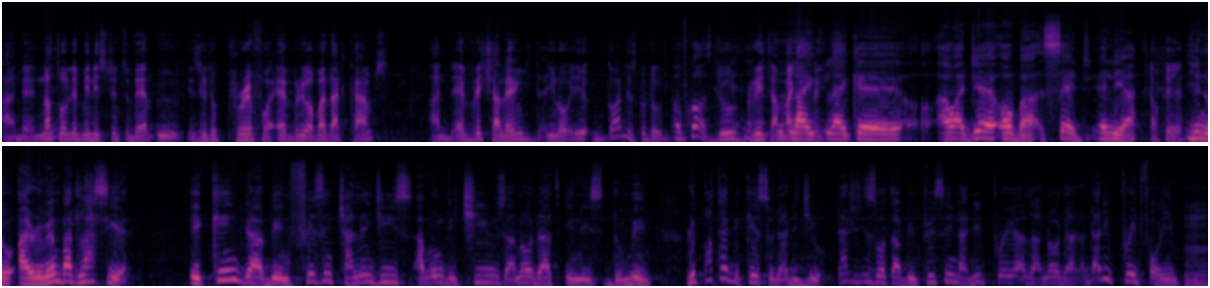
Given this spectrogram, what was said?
And uh, not only ministering to them, he's going to pray for every over that comes. And every challenge, you know, God is going to Of course. do eh, eh, great and mighty like, things. Like uh, our dear Oba said earlier, Okay. you know, I remembered last year, a king that had been facing challenges among the chiefs and all that in his domain reported the case to Daddy G.O. That is what I've been facing. I need prayers and all that. And Daddy prayed for him. Mm.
